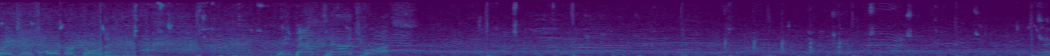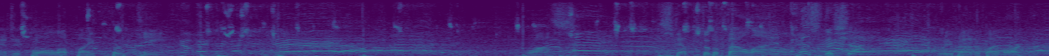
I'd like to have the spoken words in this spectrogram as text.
Bridges over Gordon. Rebound Terrence Ross. Magic ball up by 13. Ross steps to the foul line, missed the shot. Rebounded by Martin.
